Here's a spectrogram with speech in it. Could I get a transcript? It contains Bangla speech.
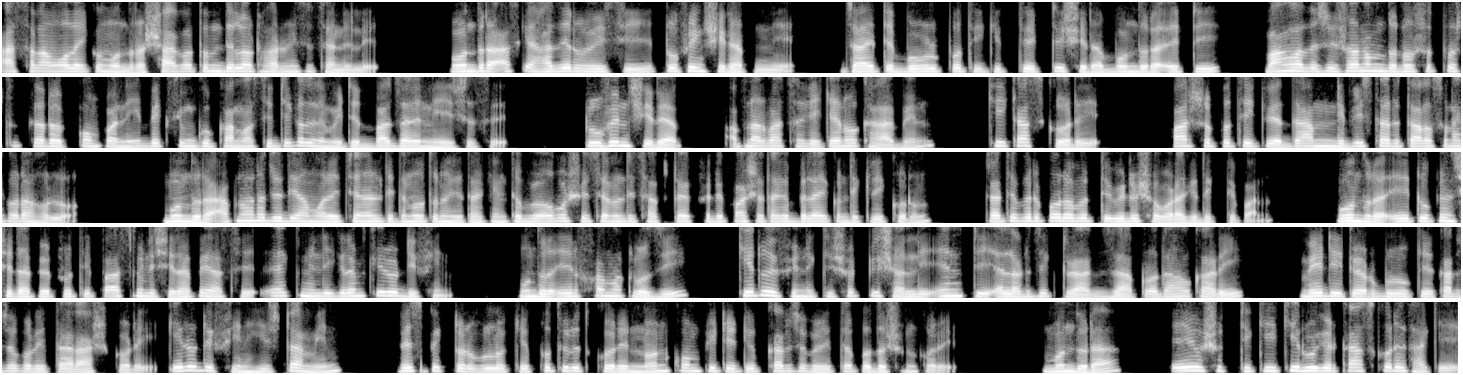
আসসালামু আলাইকুম বন্ধুরা, স্বাগতম দিলট ফার্মেসি চ্যানেলে। বন্ধুরা, আজকে হাজির হয়েছি টুফিং সিরাপ নিয়ে, যা এটি বহুল প্রতীক্ষিত একটি সিরাপ। বন্ধুরা, এটি বাংলাদেশের স্বনামধন্য ওষুধ প্রস্তুতকারক কোম্পানি বেক্সিমকো ফার্মাসিউটিক্যাল লিমিটেড বাজারে নিয়ে এসেছে। ট্রুফিন সিরাপ, আপনার বাচ্চাকে কেন খাওয়াবেন, কি কাজ করে, পার্শ্ব প্রতিক্রিয়ার দাম নিয়ে বিস্তারিত আলোচনা করা হলো। বন্ধুরা, আপনারা যদি আমার এই চ্যানেলটিতে নতুন হয়ে থাকেন, তবে অবশ্যই চ্যানেলটি সাবস্ক্রাইব করে পাশে থাকা বেল আইকনটি ক্লিক করুন, যাতে করে পরবর্তী ভিডিও সবার আগে দেখতে পান। বন্ধুরা, এই টুপেন সিরাপের প্রতি পাঁচ মিলি সিরাপে আছে এক মিলিগ্রাম কেরোডিফিন। বন্ধুরা, এর ফার্মাকোলজি কেরোডিফিন একটি শক্তিশালী অ্যান্টি অ্যালার্জিক ড্রাগ যা প্রদাহকারী মেডিটরগুলোকে কার্যকারিতা হ্রাস করে। কেরোডিফিন হিস্টামিন রেসপেক্টরগুলোকে প্রতিরোধ করে নন কম্পিটিটিভ কার্যকারিতা প্রদর্শন করে। বন্ধুরা, এই ওষুধটি কি কি রোগের কাজ করে থাকে?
